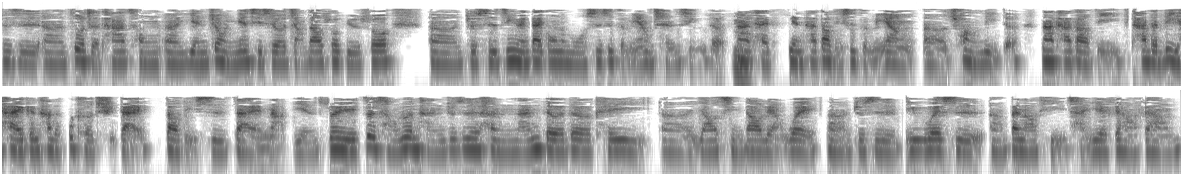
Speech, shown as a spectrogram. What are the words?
就是呃，作者他从呃研究里面其实有讲到说，比如说呃，就是晶圆代工的模式是怎么样成型的，那台积电它到底是怎么样呃创立的，那它到底它的厉害跟它的不可取代到底是在哪边？所以这场论坛就是很难得的可以呃邀请到两位，嗯、呃，就是一位是嗯、呃、半导体产业非常非常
